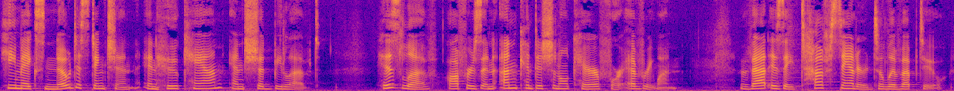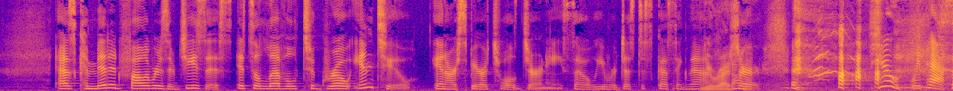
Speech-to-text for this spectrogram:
He makes no distinction in who can and should be loved. His love offers an unconditional care for everyone. That is a tough standard to live up to. As committed followers of Jesus, it's a level to grow into in our spiritual journey. So we were just discussing that You're right for on sure. Phew, we passed.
